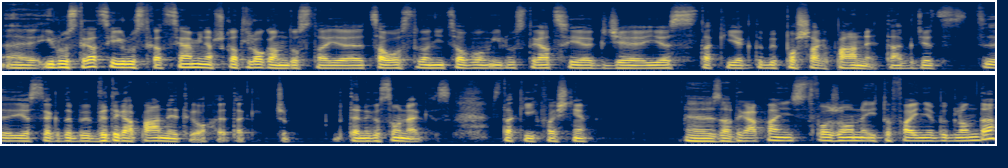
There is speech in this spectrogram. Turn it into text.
E, ilustracje ilustracjami, na przykład Logan dostaje całostronicową ilustrację, gdzie jest taki jak gdyby poszarpany, tak? gdzie jest jak gdyby wydrapany trochę, taki, czy ten rysunek jest z takich właśnie zadrapań stworzony i to fajnie wygląda,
